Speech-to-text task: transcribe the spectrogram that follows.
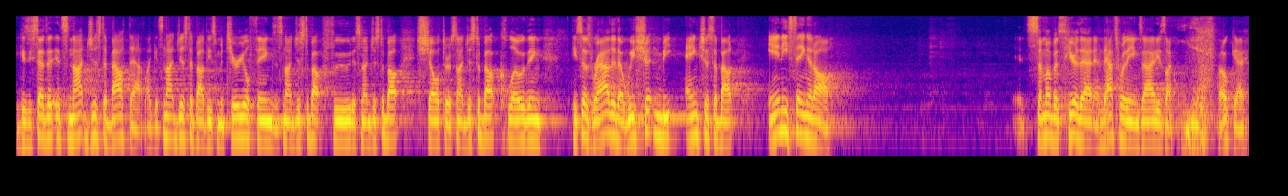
Because he says that it's not just about that. Like, it's not just about these material things. It's not just about food. It's not just about shelter. It's not just about clothing. He says, rather, that we shouldn't be anxious about anything at all. Some of us hear that, and that's where the anxiety is like, okay,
